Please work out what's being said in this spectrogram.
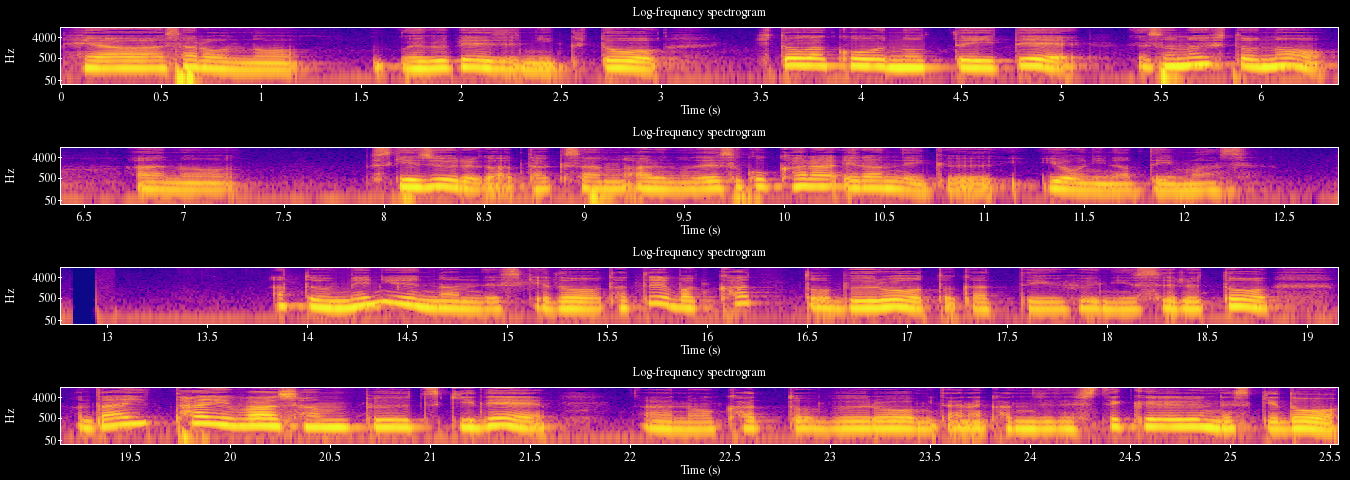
ヘアサロンのウェブページに行くと人がこう載っていてその人のあのスケジュールがたくさんあるのでそこから選んでいくようになっています。あとメニューなんですけど例えばカットブローとかっていう風にすると大体はシャンプー付きであのカットブローみたいな感じでしてくれるんですけど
